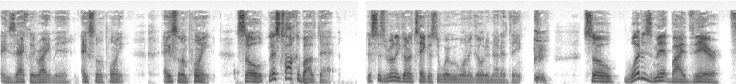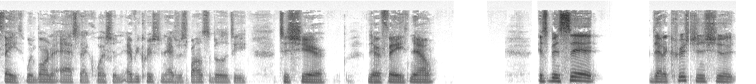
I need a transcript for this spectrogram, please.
Exactly right, man. Excellent point. Excellent point. So let's talk about that. This is really going to take us to where we want to go tonight, I think. so, what is meant by their faith when Barna asked that question? Every Christian has responsibility to share their faith. Now, it's been said that a Christian should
